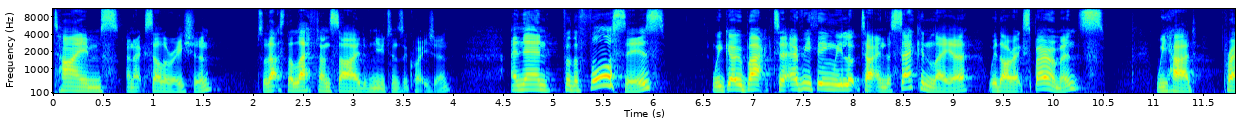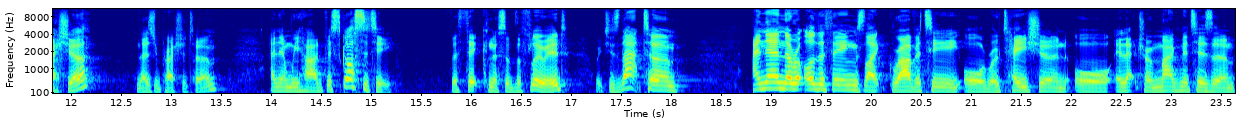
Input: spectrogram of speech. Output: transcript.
times an acceleration. So that's the left-hand side of Newton's equation. And then for the forces, we go back to everything we looked at in the second layer with our experiments. We had pressure, there's your pressure term, and then we had viscosity, the thickness of the fluid, which is that term. And then there are other things like gravity or rotation or electromagnetism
